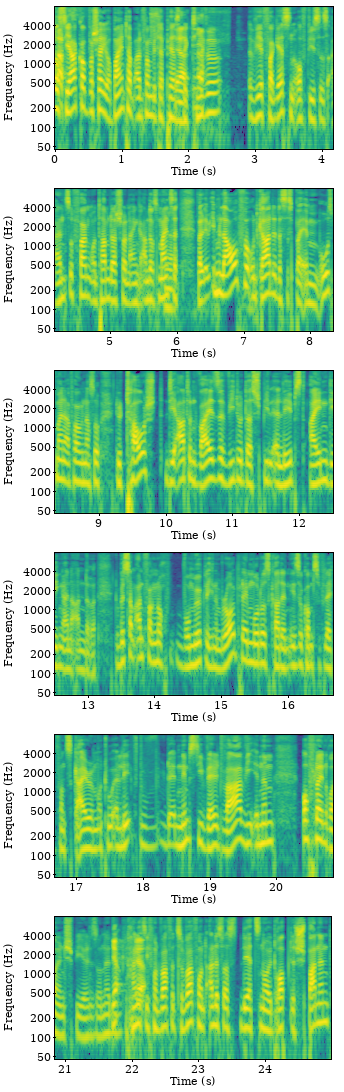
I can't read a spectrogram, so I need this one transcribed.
was Jakob wahrscheinlich auch meint am Anfang mit der Perspektive. Wir vergessen oft, wie es ist einzufangen und haben da schon ein anderes Mindset. Ja. Weil im Laufe, und gerade das ist bei MMOs meiner Erfahrung nach so, du tauscht die Art und Weise, wie du das Spiel erlebst, ein gegen eine andere. Du bist am Anfang noch womöglich in einem Roleplay-Modus, gerade in ESO kommst du vielleicht von Skyrim und du, erlebst, du, nimmst die Welt wahr wie in einem Offline-Rollenspiel. So, ne? Du ja, hangelst ja. sich von Waffe zu Waffe und alles, was jetzt neu droppt, ist spannend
